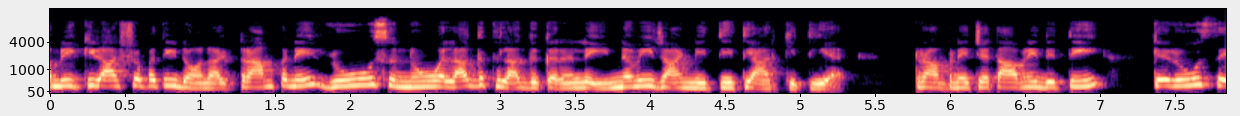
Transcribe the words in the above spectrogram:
ਅਮਰੀਕੀ ਰਾਸ਼ਟਰਪਤੀ ਡੋਨਾਲਡ ਟਰੰਪ ਨੇ ਰੂਸ ਨੂੰ ਅਲੱਗ-ਥਲੱਗ ਕਰਨ ਲਈ ਨਵੀਂ ਰਣਨੀਤੀ ਤਿਆਰ ਕੀਤੀ ਹੈ। ਟਰੰਪ ਨੇ ਚੇਤਾਵਨੀ ਦਿੱਤੀ ਕਿ ਰੂਸ ਤੇ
